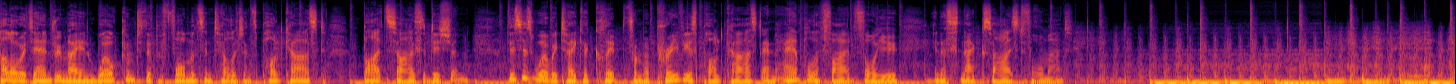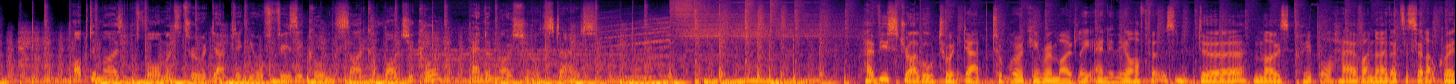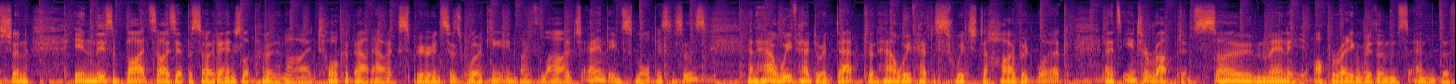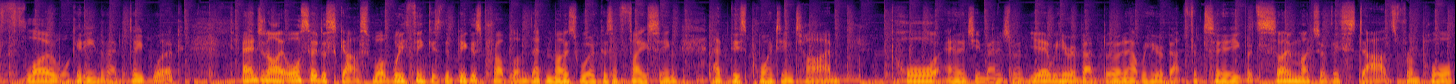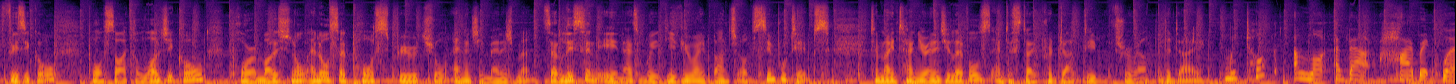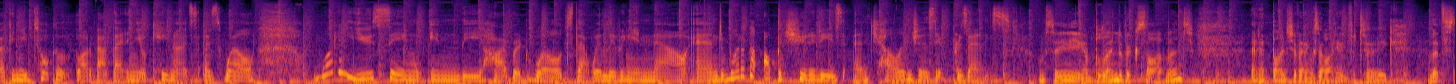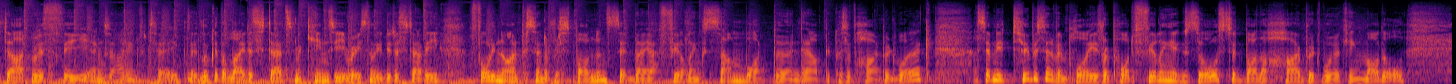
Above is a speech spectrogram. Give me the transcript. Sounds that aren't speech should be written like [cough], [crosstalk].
Hello, it's Andrew May, and welcome to the Performance Intelligence Podcast, Bite Size Edition. This is where we take a clip from a previous podcast and amplify it for you in a snack sized format. Optimize performance through adapting your physical, psychological, and emotional state. Have you struggled to adapt to working remotely and in the office? Duh, most people have. I know that's a setup question. In this bite sized episode, Angela Poon and I talk about our experiences working in both large and in small businesses and how we've had to adapt and how we've had to switch to hybrid work. And it's interrupted so many operating rhythms and the flow or getting into that deep work. Ange and I also discuss what we think is the biggest problem that most workers are facing at this point in time poor energy management. Yeah, we hear about burnout, we hear about fatigue, but so much of this starts from poor physical, poor psychological, poor emotional, and also poor spiritual energy management. So listen in as we give you a bunch of simple tips to maintain your energy levels and to stay productive throughout the day. We talk a lot about hybrid work, and you talk a lot about that in your keynotes as well. What are you seeing in the hybrid world that we're living in now, and what are the opportunities and challenges it presents? I'm seeing a blend of excitement and a bunch of anxiety and fatigue. Let's start with the anxiety and fatigue. They look at the latest stats. McKinsey recently did a study. 49% of respondents said they are feeling somewhat burned out because of hybrid work. 72% of employees report feeling exhausted by the hybrid working model.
